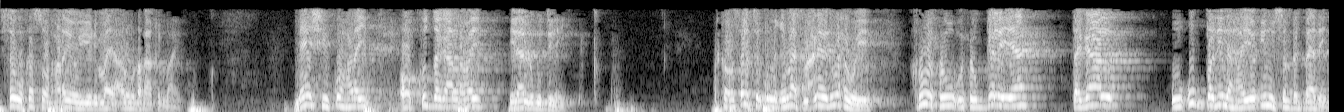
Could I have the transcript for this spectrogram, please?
isagu ka soo hadhay oo yidhi maya anugu dhaqaaqi maayo. Meeshii ku hadhay oo ku dagaalamay ilaa lagu dilay marka masalatu inqimaas macnaheedu waxa weeye ruuxu wuxuu gelayaa dagaal uu u badinahayo inuusan badbaadayn.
